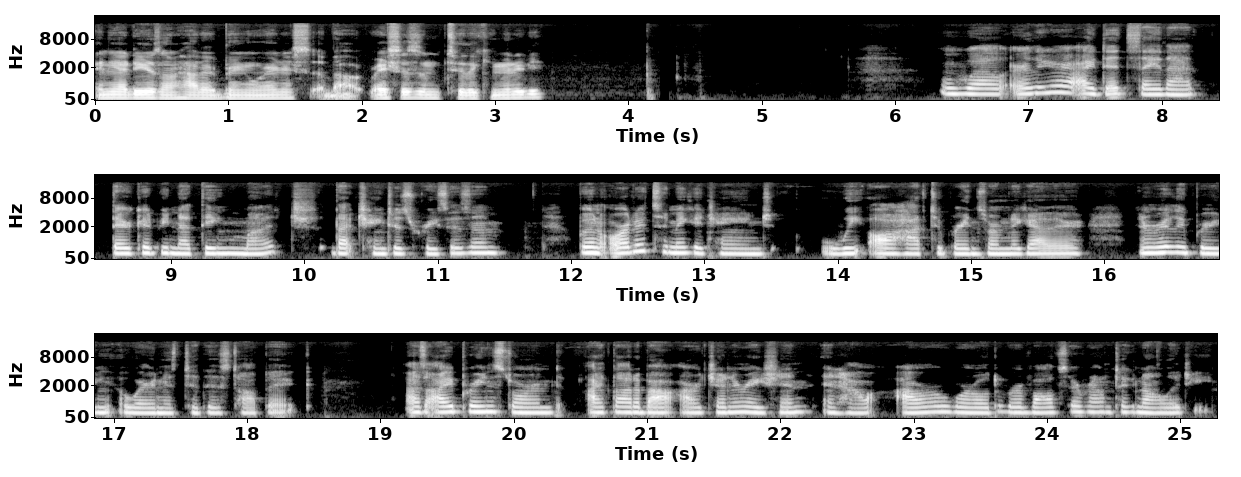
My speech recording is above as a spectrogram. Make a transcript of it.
any ideas on how to bring awareness about racism to the community Well, earlier I did say that there could be nothing much that changes racism, but in order to make a change, we all have to brainstorm together and really bring awareness to this topic. As I brainstormed, I thought about our generation and how our world revolves around technology.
